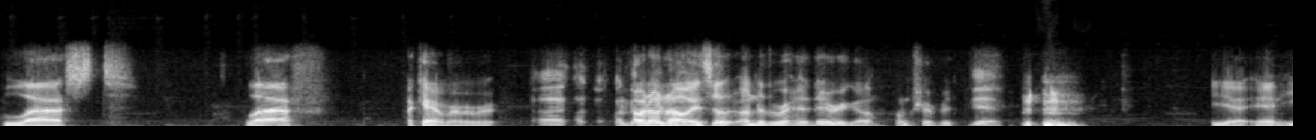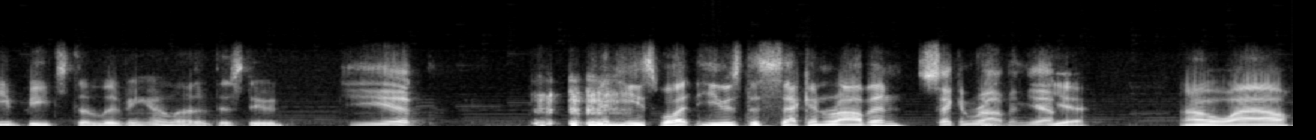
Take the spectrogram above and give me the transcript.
last laugh. I can't remember it. uh, Oh no no, it's uh, under the red hood. There we go. I'm tripping. yeah, Yeah, and he beats the living hell out of this dude. yep. and he's what? He was the second Robin. Second Robin, yeah. Yeah. Oh wow!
